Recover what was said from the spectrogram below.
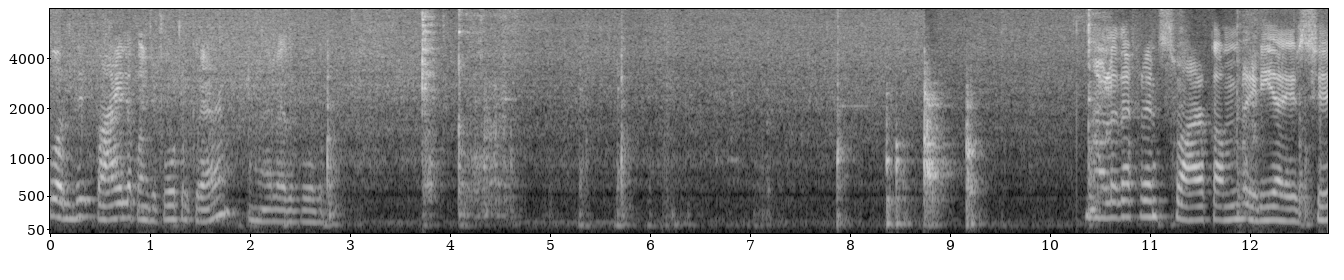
உப்பு வந்து காயில் கொஞ்சம் போட்டிருக்கிறேன். அதனால் அது போதும். அவ்வளோதான் ஃப்ரெண்ட்ஸ் வாழைக்காம். ரெடி ஆயிடுச்சு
